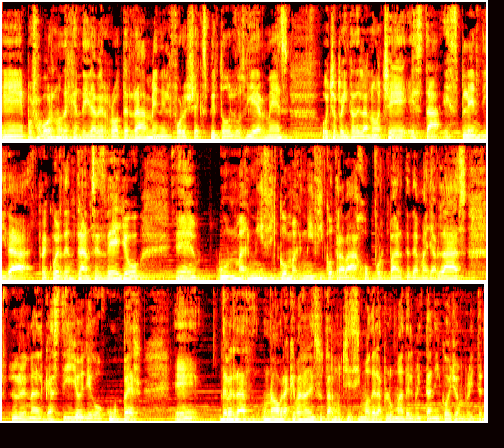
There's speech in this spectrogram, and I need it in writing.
Eh, por favor, no dejen de ir a ver Rotterdam en el Foro Shakespeare todos los viernes, 8.30 de la noche. Está espléndida. Recuerden, trance es bello. Eh, un magnífico, magnífico trabajo por parte de Amaya Blas, Lorena del Castillo Diego Cooper. Eh, de verdad, una obra que van a disfrutar muchísimo de la pluma del británico John Britton.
